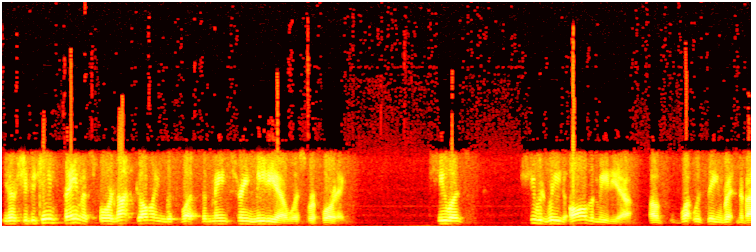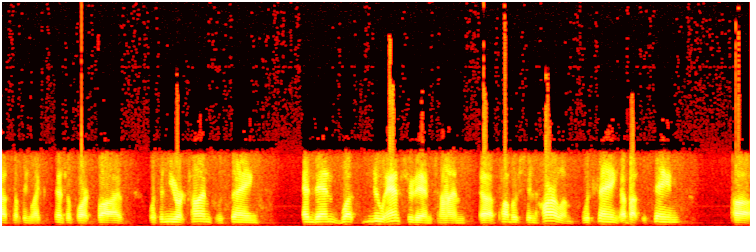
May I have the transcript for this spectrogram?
you know, she became famous for not going with what the mainstream media was reporting. She was, she would read all the media of what was being written about something like Central Park Five, what the New York Times was saying, and then what New Amsterdam Times uh, published in Harlem was saying about the same uh,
